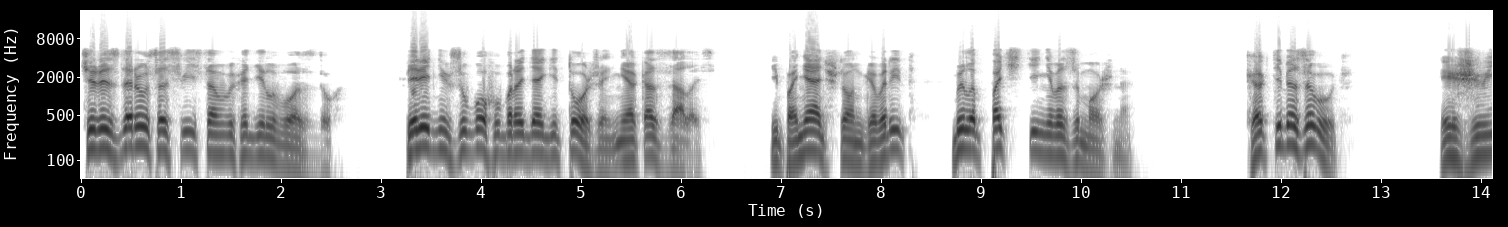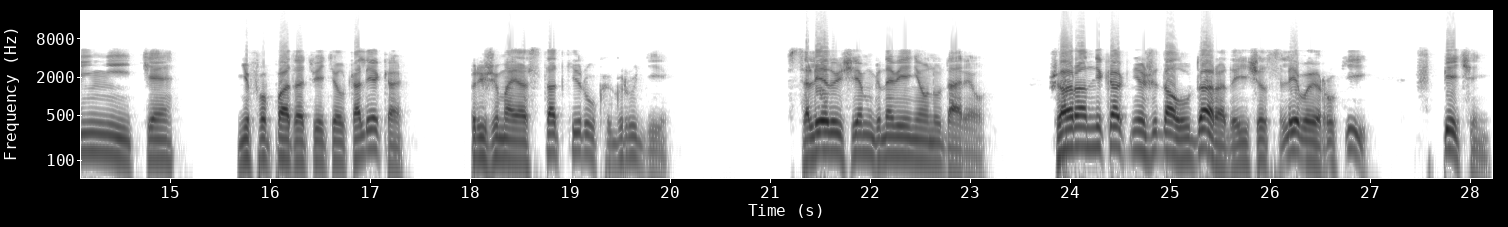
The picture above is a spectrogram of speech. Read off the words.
Через дыру со свистом выходил воздух. Передних зубов у бродяги тоже не оказалось, и понять, что он говорит, было почти невозможно. — Как тебя зовут? — Извините, — нефопат ответил калека, прижимая остатки рук к груди. В следующее мгновение он ударил. Шаран никак не ожидал удара, да еще с левой руки, в печень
